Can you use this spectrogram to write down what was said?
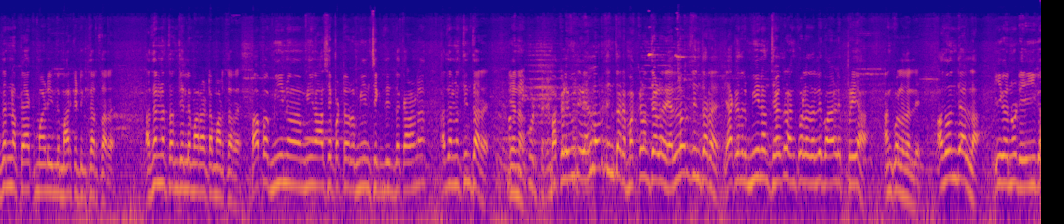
ಅದನ್ನು ಪ್ಯಾಕ್ ಮಾಡಿ ಇಲ್ಲಿ ಮಾರ್ಕೆಟಿಗೆ ತರ್ತಾರೆ. ಅದನ್ನು ತಂದಿಲ್ಲಿ ಮಾರಾಟ ಮಾಡ್ತಾರೆ. ಪಾಪ ಮೀನು ಮೀನು ಆಸೆ ಪಟ್ಟವರು ಮೀನು ಸಿಗದಿದ್ದ ಕಾರಣ ಅದನ್ನು ತಿಂತಾರೆ. ಏನು. ಮಕ್ಕಳಿಗೂ ಎಲ್ಲರೂ ತಿಂತಾರೆ. ಮಕ್ಕಳು ಅಂತ ಹೇಳಿದ್ರೆ ಎಲ್ಲರೂ ತಿಂತಾರೆ. ಯಾಕಂದರೆ ಮೀನು ಅಂತ ಹೇಳಿದ್ರೆ ಅಂಕೋಲದಲ್ಲಿ ಭಾಳ ಪ್ರಿಯ ಅಂಕೋಲದಲ್ಲಿ. ಅದೊಂದೇ ಅಲ್ಲ. ಈಗ ನೋಡಿ ಈಗ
